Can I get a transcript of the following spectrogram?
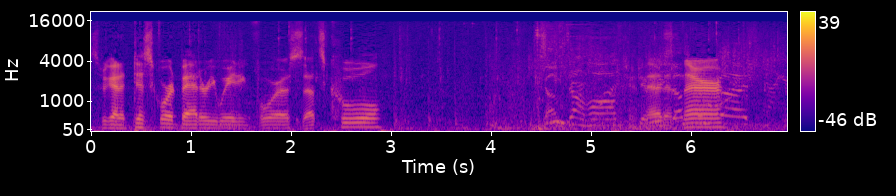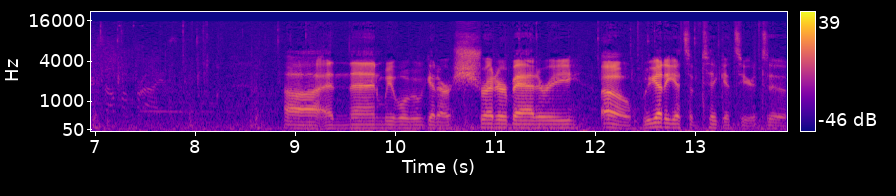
So we got a Dischord battery waiting for us. That's cool. Turn that in there. Uh, and then we will go get our shredder battery. Oh, we got to get some tickets here too.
